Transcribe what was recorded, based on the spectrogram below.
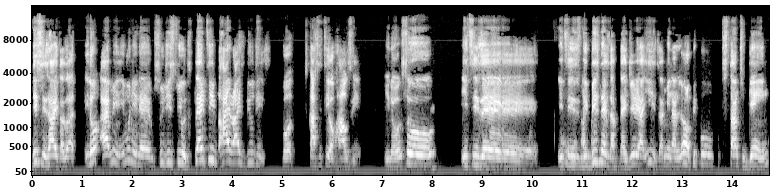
this is how it has. You know, I mean, even in um, Suji's field, plenty high-rise buildings, but scarcity of housing. You know, so it is a it is the business that Nigeria is. I mean, a lot of people stand to gain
